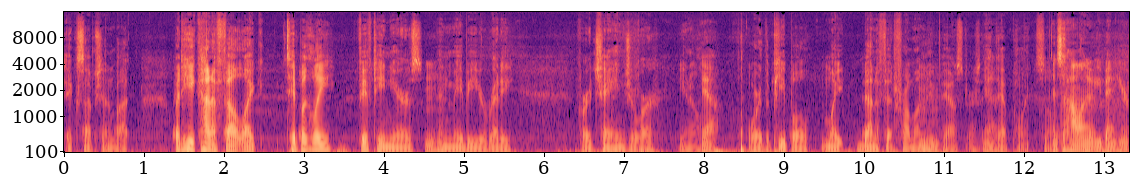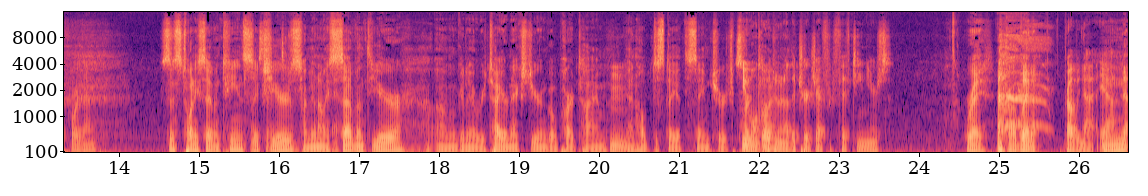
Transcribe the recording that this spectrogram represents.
exception but but he kind of felt like typically 15 years Mhm. and maybe you're ready for a change or you know Yeah. or the people might benefit from a new Mhm. pastor Yeah. at that point so And so, how long have you been here for then? since 2017 six 2017. years i'm in my seventh year i'm going to retire next year and go part-time Hmm. and hope to stay at the same church So you won't go to another church after 15 years? right probably not Probably not. Yeah. no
